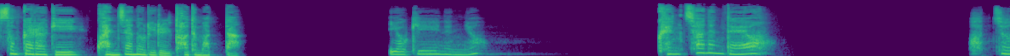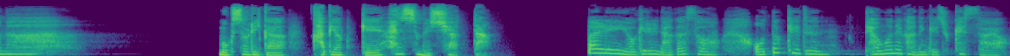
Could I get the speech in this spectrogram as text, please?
손가락이 관자놀이를 더듬었다. 여기는요? 괜찮은데요? 어쩌나. 목소리가 가볍게 한숨을 쉬었다. 빨리 여기를 나가서 어떻게든 병원에 가는 게 좋겠어요.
